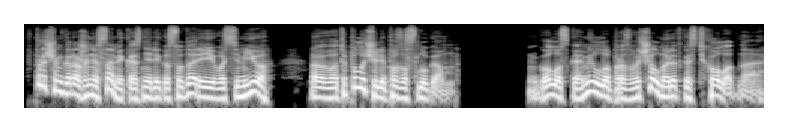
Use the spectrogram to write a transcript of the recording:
Впрочем, горожане сами казнили государя и его семью, вот и получили по заслугам. Голос Камилла прозвучал на редкость холодно.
